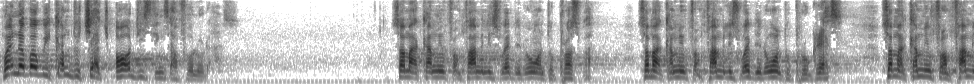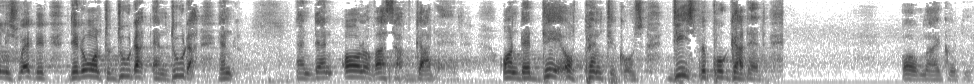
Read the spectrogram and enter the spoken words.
whenever we come to church, all these things have followed us. Some are coming from families where they don't want to prosper. Some are coming from families where they don't want to progress. Some are coming from families where they, they don't want to do that and do that. And, and then all of us have gathered on the day of Pentecost, these people gathered. Oh my goodness.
